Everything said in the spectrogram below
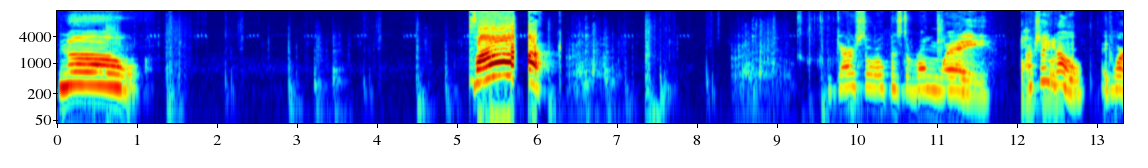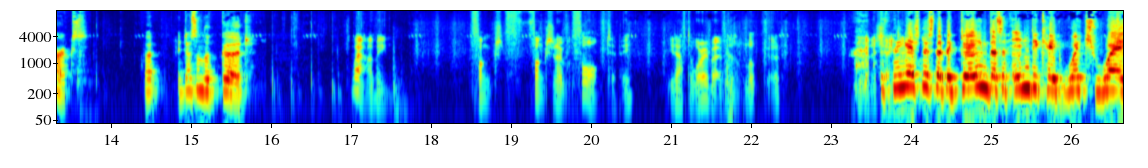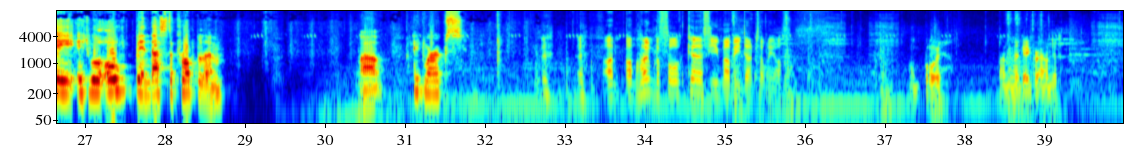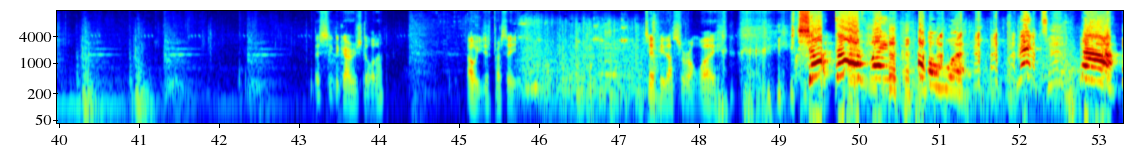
No. Fuck! The garage door opens the wrong way. Oh, Actually, no, it works. But it doesn't look good. Well, I mean, function function over form, Tippy. You don't have to worry about if it doesn't look good. You're going to The thing it. is just that the game doesn't indicate which way it will open. That's the problem. Well, it works. I'm I'm home before curfew, mummy. Don't tell me off. Oh boy. I'm gonna get grounded. Let's see the garage door then. Oh, you just press E. Tippy, that's the wrong way. Shut up! I know! Meant. Ah!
